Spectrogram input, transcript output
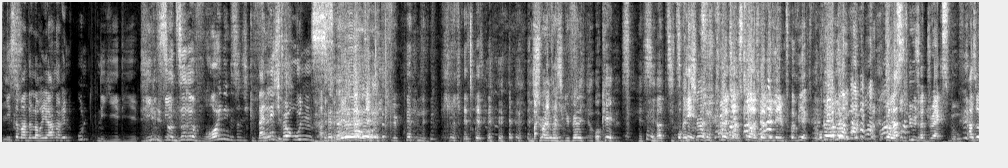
Die Die ist- ist eine Mandalorianerin und eine Jedi. Die ist gefiel- unsere Freundin, die ist doch nicht Nein, gefährlich. nicht für uns. Die Schweine richtig gefährlich. Okay, sie hat sie Okay. zerstört. Ganz klar, ich habe ihr Leben verwirkt. Du hast so ein typischer Drax-Move. Also,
